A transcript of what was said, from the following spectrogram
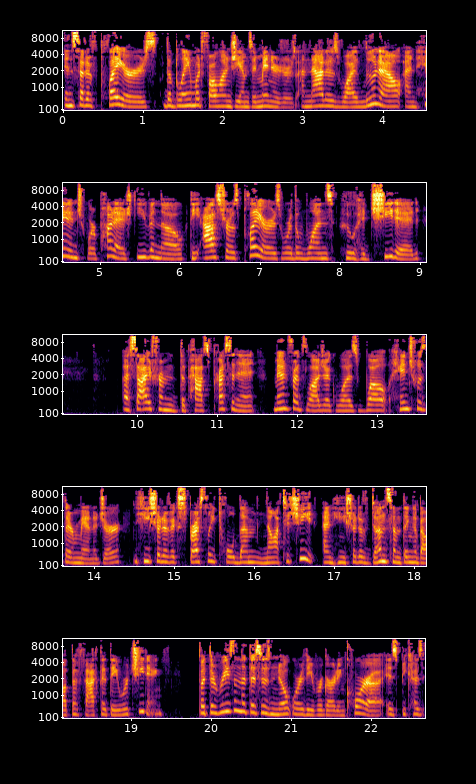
Instead of players, the blame would fall on GMs and managers, and that is why Luhnow and Hinch were punished, even though the Astros players were the ones who had cheated aside from the past precedent, Manfred's logic was, well, Hinch was their manager. He should have expressly told them not to cheat, and he should have done something about the fact that they were cheating. But the reason that this is noteworthy regarding Cora is because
